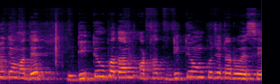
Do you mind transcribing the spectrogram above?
যদি আমাদের দ্বিতীয় উপাদান, অর্থাৎ দ্বিতীয় অঙ্ক যেটা রয়েছে,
